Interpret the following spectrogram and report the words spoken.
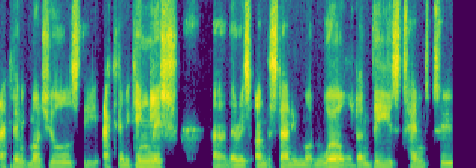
academic modules, the academic English, uh, there is understanding the modern world, and these tend to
